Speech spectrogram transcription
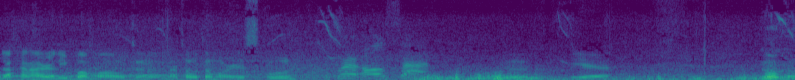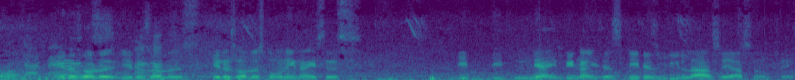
that kind of really bum out, you know. That's how tomorrow is school. We're all sad. Yeah. Oh god. It is always it is always it is always come the nicest. Ni- the nicest date is the last or something.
